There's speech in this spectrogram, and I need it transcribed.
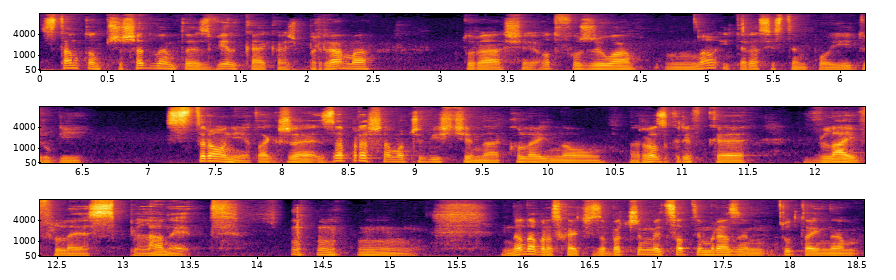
stamtąd przyszedłem, to jest wielka jakaś brama, która się otworzyła, no i teraz jestem po jej drugiej stronie. Także zapraszam oczywiście na kolejną rozgrywkę w Lifeless Planet. No dobra, słuchajcie, zobaczymy co tym razem tutaj nam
